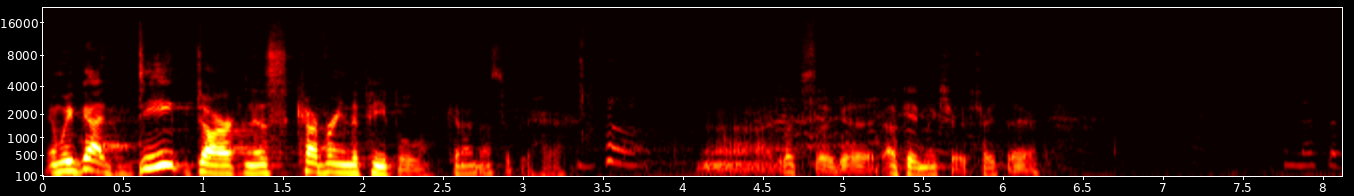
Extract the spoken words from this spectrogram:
And we've got deep darkness covering the people. Can I mess up your hair? Oh, it looks so good. Okay, make sure it's right there. You mess up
